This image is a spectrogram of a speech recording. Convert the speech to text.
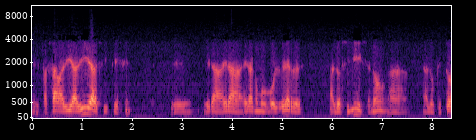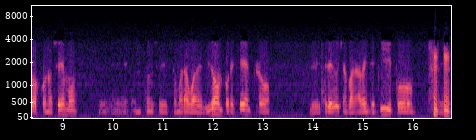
eh, pasaba día a día, así que eh, era, era, era como volver a los inicios, ¿no? A, a lo que todos conocemos, eh, entonces tomar agua del bidón, por ejemplo, eh, tres duchas para 20 equipos, eh,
